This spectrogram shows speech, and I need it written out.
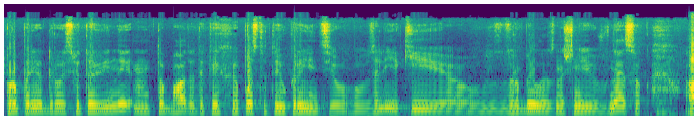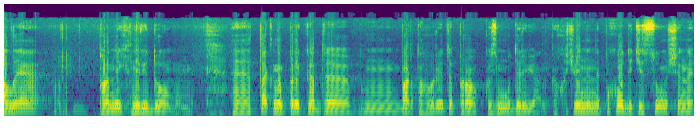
про період Другої світової війни, то багато таких постатей українців, взагалі, які е, зробили значний внесок, але про них невідомо. Так, наприклад, варто говорити про Кузьму Дерев'янка, хоч він і не походить із Сумщини,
